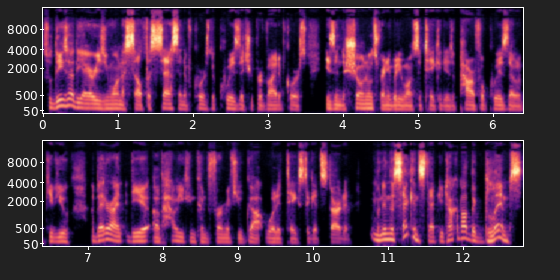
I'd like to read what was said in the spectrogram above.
So these are the areas you want to self assess. And of course, the quiz that you provide, of course, is in the show notes for anybody who wants to take it. It is a powerful quiz that will give you a better idea of how you can confirm if you got what it takes to get started. But in the second step, you talk about the glimpse.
